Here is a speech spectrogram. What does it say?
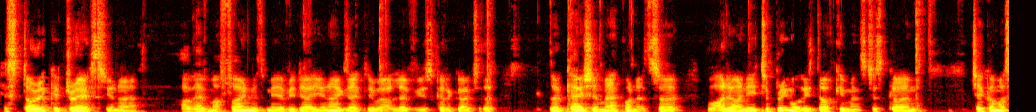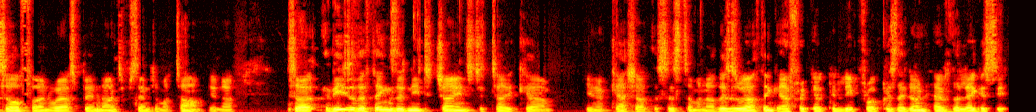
historic address. You know, I have my phone with me every day. You know exactly where I live. You just got to go to the location map on it. So why do I need to bring all these documents? Just go and check on my cell phone where I spend 90% of my time, you know. So these are the things that need to change to take, um, you know, cash out the system. And now this is where I think Africa can leapfrog because they don't have the legacy.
